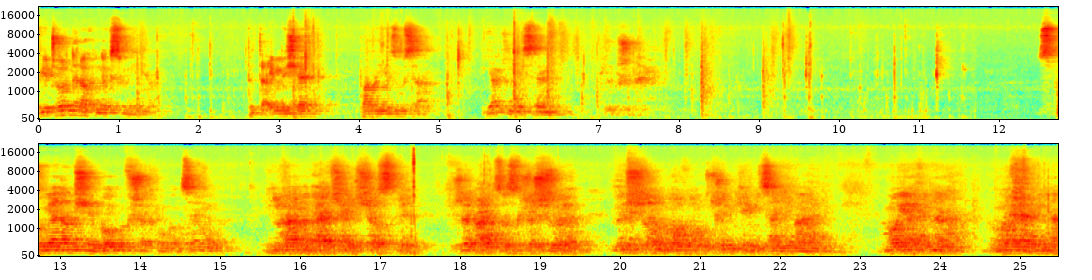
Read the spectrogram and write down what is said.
wieczorny rachunek sumienia, pytajmy się Pana Jezusa, jakim jestem pielgrzymem. Spowiadam się Bogu Wszechmogącemu I wam, bracia i siostry, że bardzo zgrzeszyłem myślą, mową, uczynkiem i zaniedbaniem. Moja wina, moja wina,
